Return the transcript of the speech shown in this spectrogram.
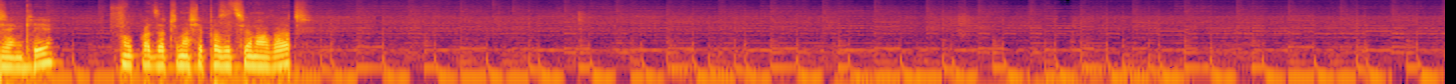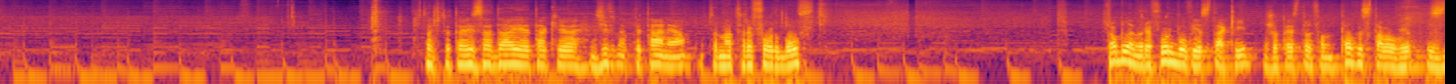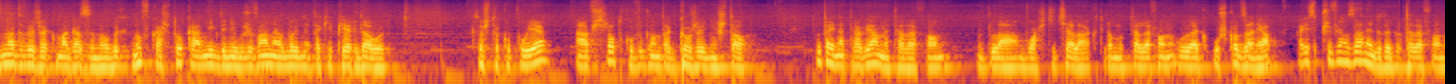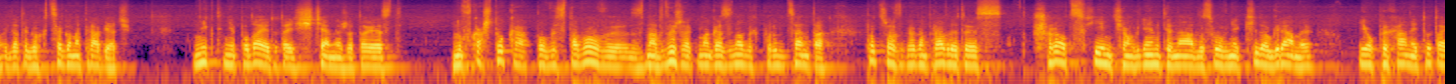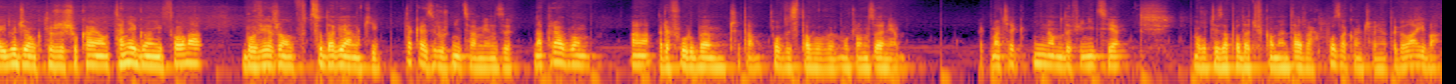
Dzięki. Układ zaczyna się pozycjonować. Ktoś tutaj zadaje takie dziwne pytania na temat refurbów. Problem refurbów jest taki, że to jest telefon powystawowy z nadwyżek magazynowych, nówka sztuka, nigdy nie używany albo inne takie pierdoły. Ktoś to kupuje, a w środku wygląda gorzej niż to. Tutaj naprawiamy telefon dla właściciela, któremu telefon uległ uszkodzenia, a jest przywiązany do tego telefonu i dlatego chce go naprawiać. Nikt nie podaje tutaj ściemy, że to jest nówka sztuka, powystawowy, z nadwyżek magazynowych producenta, podczas gdy tak naprawdę to jest szrot z Chin ciągnięty na dosłownie kilogramy i opychany tutaj ludziom, którzy szukają taniego infona, bo wierzą w cudawianki. Taka jest różnica między naprawą a refurbem, czy tam powystawowym urządzeniem. Jak macie inną definicję, możecie zapodać w komentarzach po zakończeniu tego live'a.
